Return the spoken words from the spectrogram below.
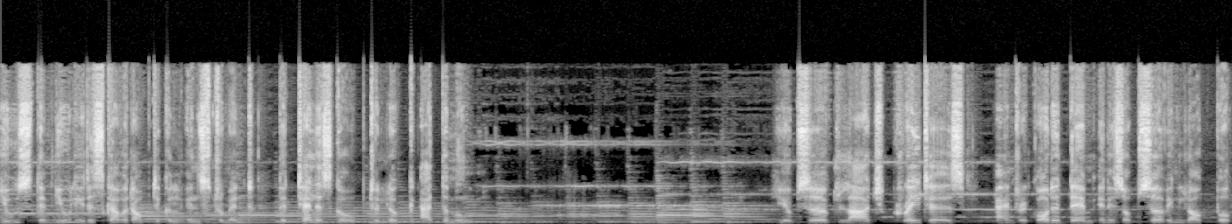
used the newly discovered optical instrument, the telescope, to look at the moon. He observed large craters and recorded them in his observing logbook.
